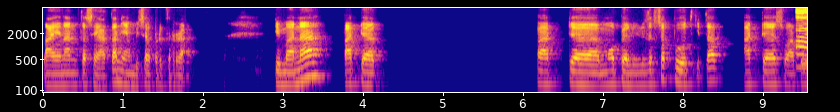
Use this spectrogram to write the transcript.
layanan kesehatan yang bisa bergerak, di mana pada pada mobile unit tersebut kita ada suatu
